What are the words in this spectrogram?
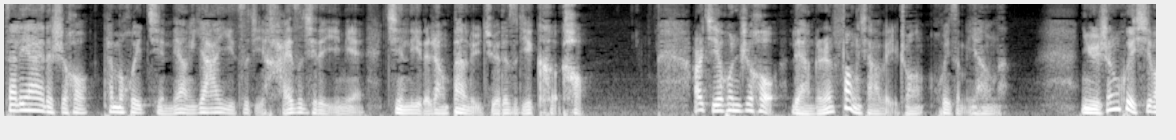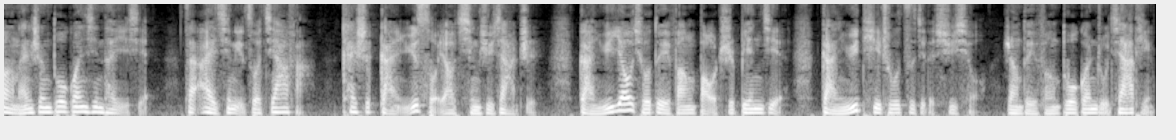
在恋爱的时候，他们会尽量压抑自己孩子气的一面，尽力的让伴侣觉得自己可靠。而结婚之后，两个人放下伪装会怎么样呢？女生会希望男生多关心她一些，在爱情里做加法，开始敢于索要情绪价值，敢于要求对方保持边界，敢于提出自己的需求，让对方多关注家庭。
